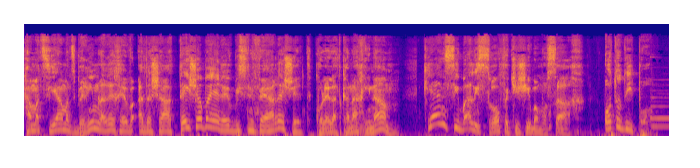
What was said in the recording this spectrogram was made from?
המציעה מצברים לרכב עד השעה תשע בערב בסניפי הרשת, כולל התקנה חינם. כי אין סיבה לשרוף את שישי במוסך. אוטודיפו.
